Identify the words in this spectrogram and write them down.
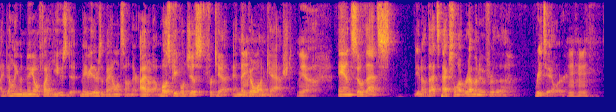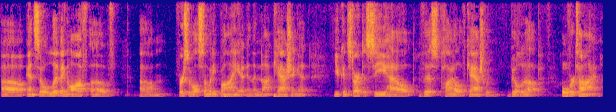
I don't even know if I used it. Maybe there's a balance on there. I don't know. Most people just forget and they mm-hmm. go uncashed. yeah, And so that's, you know, that's excellent revenue for the retailer. Uh, and so living off of, um, first of all, somebody buying it and then not cashing it, you can start to see how this pile of cash would build up over time.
